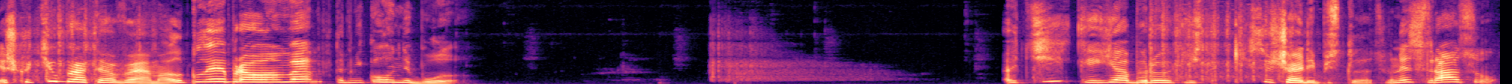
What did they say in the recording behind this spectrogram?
Я ж хотів брати АВМ, але коли я брав АВМ, там нікого не було. А тільки я беру якийсь такий звичайний пістолет. Вони зразу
